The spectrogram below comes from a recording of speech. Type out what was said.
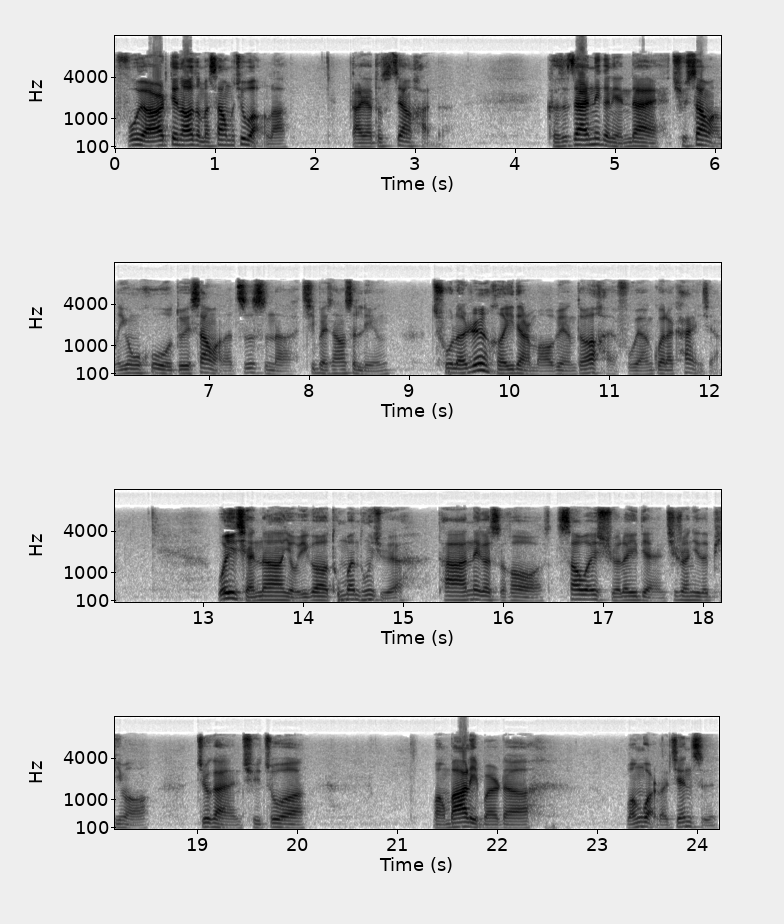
服务员电脑怎么上不去网了？大家都是这样喊的。可是，在那个年代，去上网的用户对上网的知识呢，基本上是零。出了任何一点毛病，都要喊服务员过来看一下。我以前呢有一个同班同学，他那个时候稍微学了一点计算机的皮毛，就敢去做网吧里边的网管的兼职，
